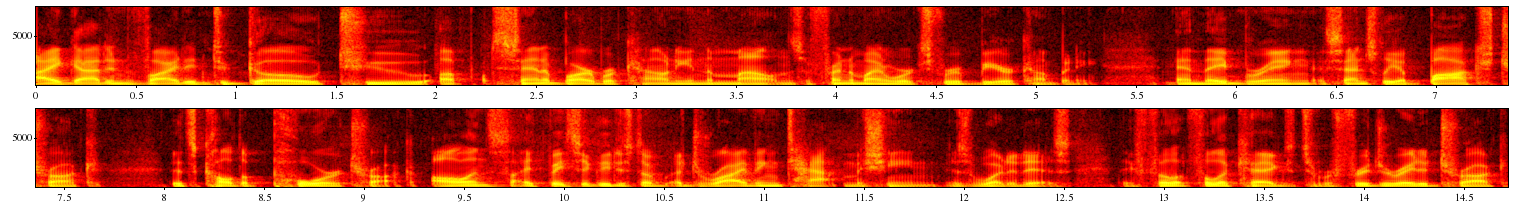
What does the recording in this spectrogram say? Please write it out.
I got invited to go to up Santa Barbara County in the mountains. A friend of mine works for a beer company, and they bring essentially a box truck that's called a pour truck. All inside, it's basically just a, a driving tap machine, is what it is. They fill it full of kegs. It's a refrigerated truck,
